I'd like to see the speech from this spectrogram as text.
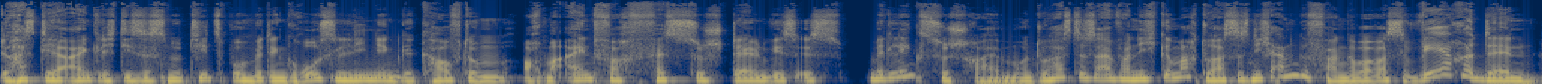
Du hast dir eigentlich dieses Notizbuch mit den großen Linien gekauft, um auch mal einfach festzustellen, wie es ist, mit links zu schreiben. Und du hast es einfach nicht gemacht, du hast es nicht angefangen. Aber was wäre denn,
